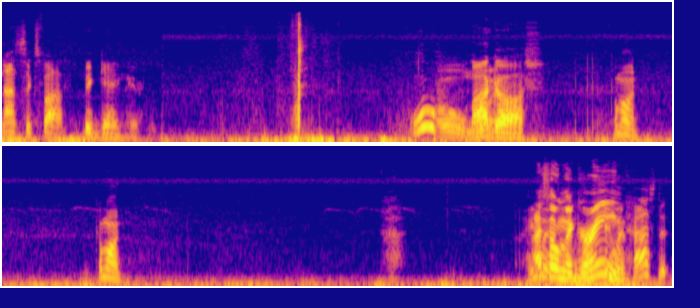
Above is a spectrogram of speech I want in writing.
9-6-5. Big game here. Ooh. Oh My boy. gosh. Come on. Come on. He That's went- on the He green. went past it.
